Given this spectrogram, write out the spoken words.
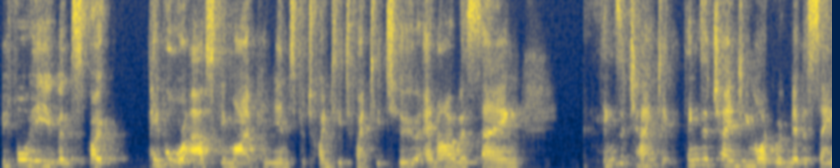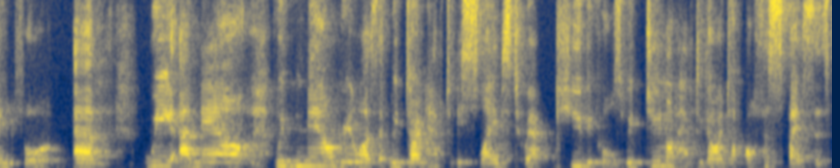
before he even spoke people were asking my opinions for 2022, and I was saying, things are changing. Things are changing like we've never seen before. Um, we are now, we've now realized that we don't have to be slaves to our cubicles. We do not have to go into office spaces.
